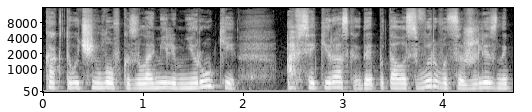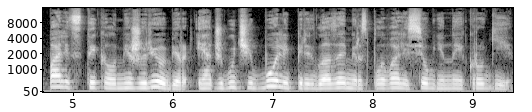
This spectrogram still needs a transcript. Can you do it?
как-то очень ловко заломили мне руки, а всякий раз, когда я пыталась вырваться, железный палец тыкал меж ребер, и от жгучей боли перед глазами расплывались огненные круги.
